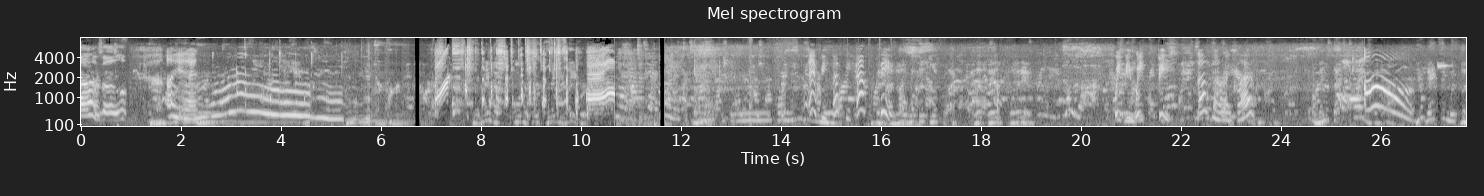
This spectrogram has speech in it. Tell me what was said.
also I am. Happy, happy, happy. know what this looks like, it is what it is. Weepy, weepy. That's not right, class. Wait a minute, that's Oh, You're dancing with the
